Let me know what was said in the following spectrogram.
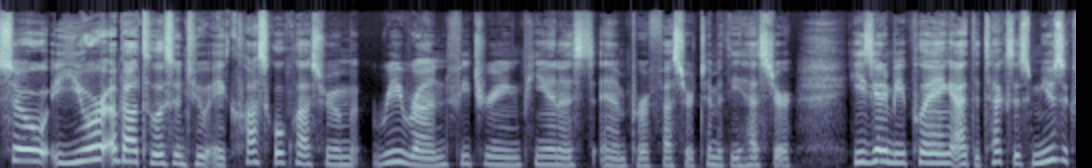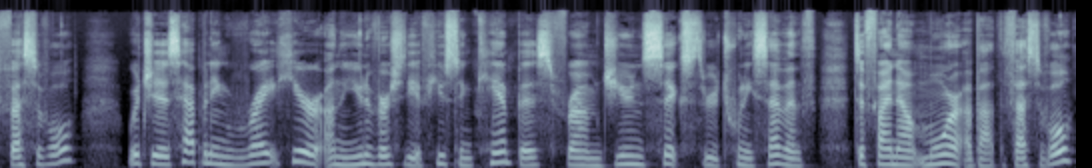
So, you're about to listen to a classical classroom rerun featuring pianist and professor Timothy Hester. He's going to be playing at the Texas Music Festival, which is happening right here on the University of Houston campus from June 6th through 27th. To find out more about the festival,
